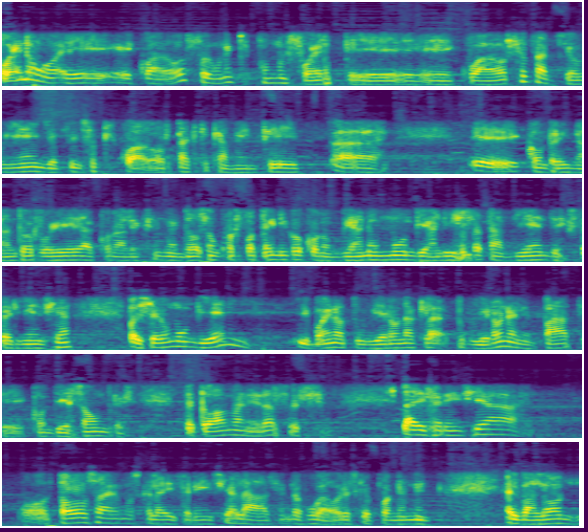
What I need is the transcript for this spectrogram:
Bueno, eh, Ecuador fue un equipo muy fuerte. Ecuador se partió bien. Yo pienso que Ecuador tácticamente, ah, eh, con Reinaldo Rueda, con Alexis Mendoza, un cuerpo técnico colombiano mundialista también de experiencia, lo hicieron muy bien. Y, bueno, tuvieron, la, tuvieron el empate con 10 hombres. De todas maneras, pues la diferencia, todos sabemos que la diferencia la hacen los jugadores que ponen en- el balón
